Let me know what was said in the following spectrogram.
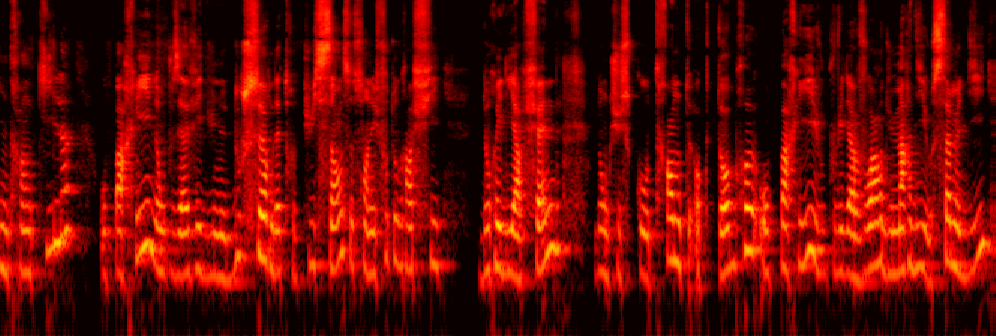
intranquille au Paris, donc vous avez d'une douceur d'être puissant, ce sont les photographies d'Aurélia Fend donc jusqu'au 30 octobre au Paris. Vous pouvez la voir du mardi au samedi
